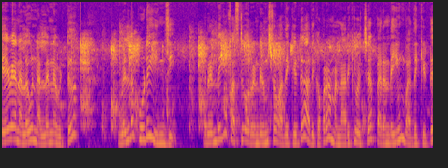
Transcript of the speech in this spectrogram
தேவையான அளவு நல்லெண்ணெய் விட்டு வெள்ளைப்பூடு இஞ்சி. ரெண்டையும் ஃபஸ்ட்டு ஒரு ரெண்டு நிமிஷம் வதக்கிட்டு அதுக்கப்புறம் நம்ம நறுக்கி வச்ச பிரண்டையும் வதக்கிட்டு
